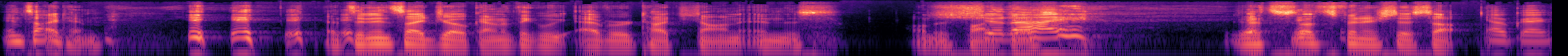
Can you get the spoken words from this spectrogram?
inside him that's an inside joke. I don't think we ever touched on in this on this podcast. Should I? Let's let's finish this up. Okay.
